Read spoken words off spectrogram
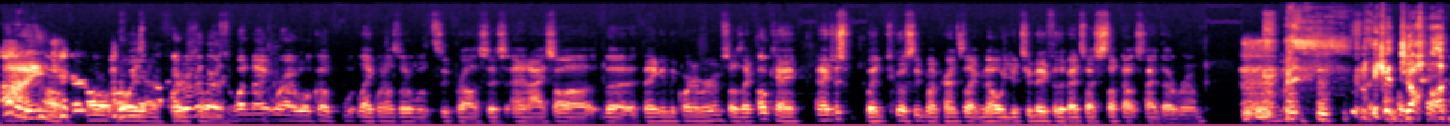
I don't even Oh, care. oh, oh I oh was- yeah, I for remember there was one night where I woke up like when I was little with sleep paralysis, and I saw the thing in the corner of my room. So I was like, okay, and I just went to go sleep. My parents were like, no, you're too big for the bed, so I slept outside that room. like a dog.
